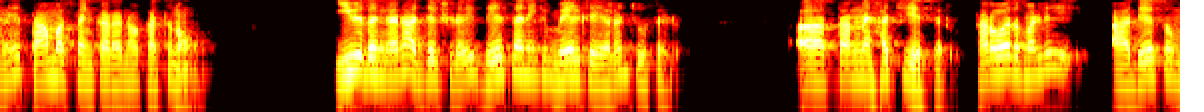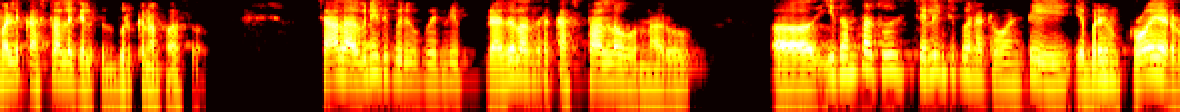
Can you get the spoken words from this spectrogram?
అని థామస్ శంకారా అని ఒక అతను ఈ విధంగానే అధ్యక్షుడై దేశానికి మేలు చేయాలని చూశాడు. తనని హత్య చేశారు. తర్వాత మళ్ళీ ఆ దేశం మళ్ళీ కష్టాల్లోకి వెళ్ళిపోయింది బుర్కినా ఫాసో. చాలా అవినీతి పెరిగిపోయింది ప్రజలందరూ కష్టాల్లో ఉన్నారు. ఇదంతా చూసి చెల్లించిపోయినటువంటి ఇబ్రహీం ట్రోయర్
